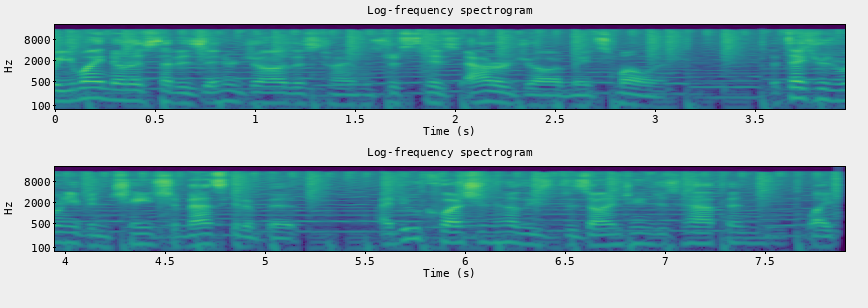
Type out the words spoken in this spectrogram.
but you might notice that his inner jaw this time is just his outer jaw made smaller. The textures weren't even changed to mask it a bit. I do question how these design changes happen, like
